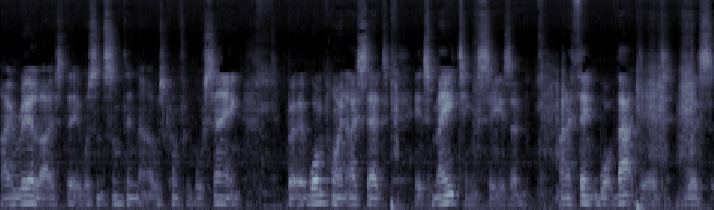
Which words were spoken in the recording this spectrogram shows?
I realised that it wasn't something that I was comfortable saying. But at one point, I said it's mating season, and I think what that did was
